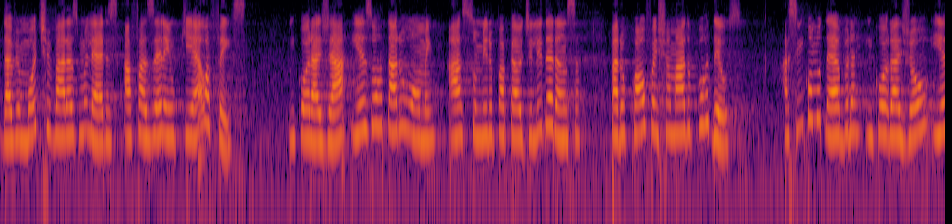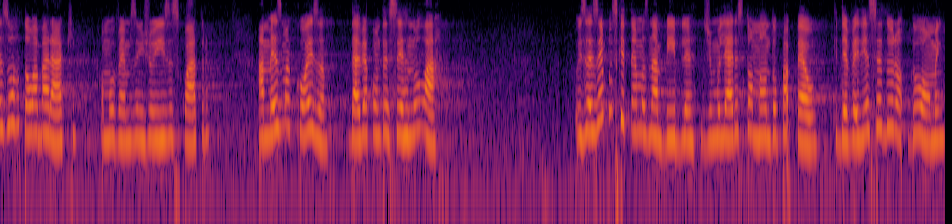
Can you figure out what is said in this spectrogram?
deve motivar as mulheres a fazerem o que ela fez encorajar e exortar o homem a assumir o papel de liderança para o qual foi chamado por Deus. Assim como Débora encorajou e exortou a Baraque, como vemos em Juízes 4, a mesma coisa deve acontecer no lar. Os exemplos que temos na Bíblia de mulheres tomando o papel que deveria ser do, do homem,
